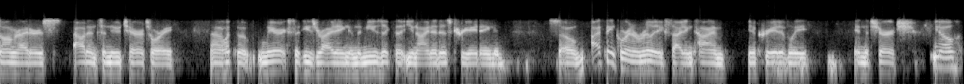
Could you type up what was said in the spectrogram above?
songwriters out into new territory uh, with the lyrics that he's writing and the music that united is creating. And so i think we're in a really exciting time you know, creatively in the church. You know,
